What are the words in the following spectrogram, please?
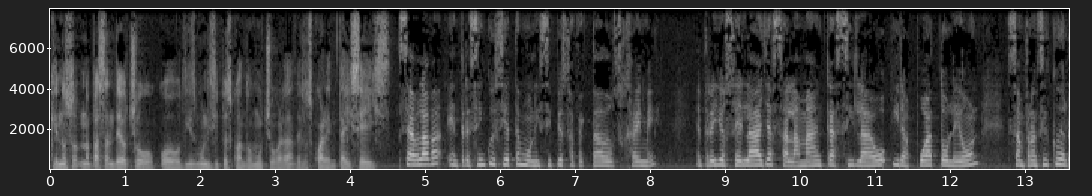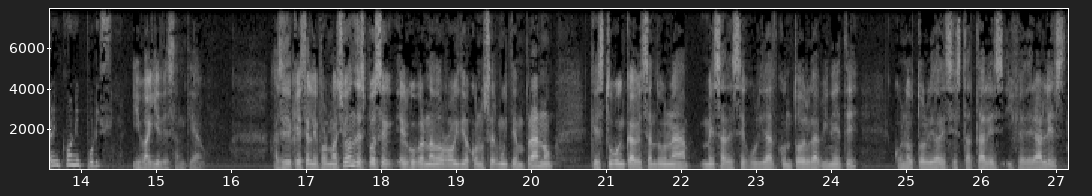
que no, son, no pasan de 8 o 10 municipios cuando mucho, ¿verdad? De los 46. Se hablaba entre 5 y 7 municipios afectados, Jaime, entre ellos Celaya, Salamanca, Silao, Irapuato, León, San Francisco del Rincón y Purísima. Y Valle de Santiago. Así que esta es la información. Después eh, el gobernador hoy dio a conocer muy temprano que estuvo encabezando una mesa de seguridad con todo el gabinete, con autoridades estatales y federales,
